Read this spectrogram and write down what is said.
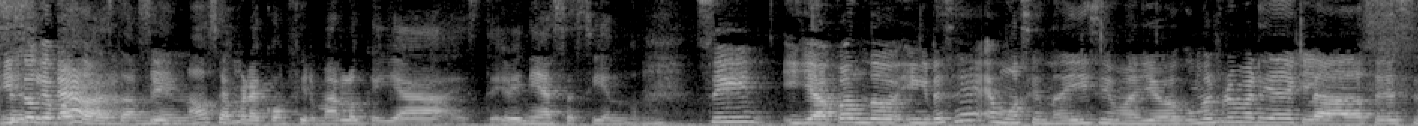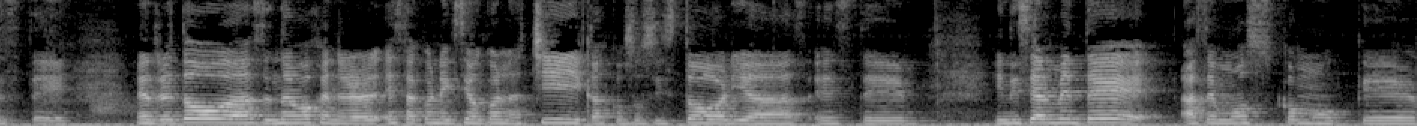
hizo que pasara también, ¿no? O sea, para confirmar lo que ya este, venías haciendo. Sí, y ya cuando ingresé emocionadísima, yo como el primer día de clases, este, entre todas, de nuevo generar esta conexión con las chicas, con sus historias, este, inicialmente hacemos como que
